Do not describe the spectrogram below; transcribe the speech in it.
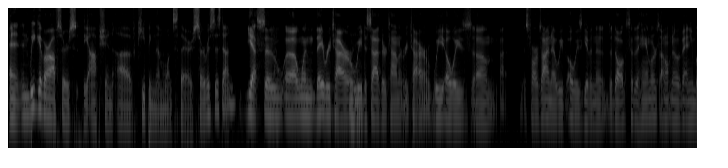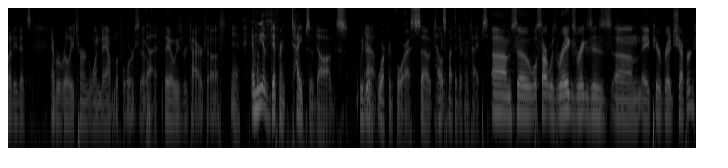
And and we give our officers the option of keeping them once their service is done. Yes. So uh, when they retire or Mm-hmm. we decide their time to retire, we always, um, as far as I know, we've always given the, the dogs to the handlers. I don't know of anybody that's ever really turned one down before. So Got it. they always retire to us. Yeah. And we have different types of dogs. We do. uh, working for us. So tell us do. about the different types. Um, so we'll start with Riggs. Riggs is um, a purebred shepherd.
